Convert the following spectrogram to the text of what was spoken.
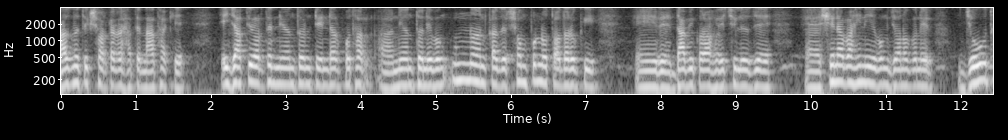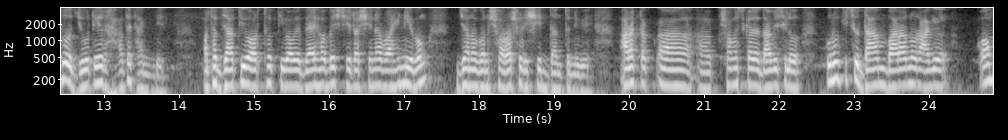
রাজনৈতিক সরকারের হাতে না থাকে এই জাতীয় অর্থের নিয়ন্ত্রণ, টেন্ডার প্রথার নিয়ন্ত্রণ এবং উন্নয়ন কাজের সম্পূর্ণ তদারকি, এর দাবি করা হয়েছিল যে সেনাবাহিনী এবং জনগণের যৌথ জোটের হাতে থাকবে। অর্থাৎ জাতীয় অর্থ কীভাবে ব্যয় হবে সেটা সেনাবাহিনী এবং জনগণ সরাসরি সিদ্ধান্ত নেবে। আর একটা সংস্কারের দাবি ছিল, কোনো কিছু দাম বাড়ানোর আগে কম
